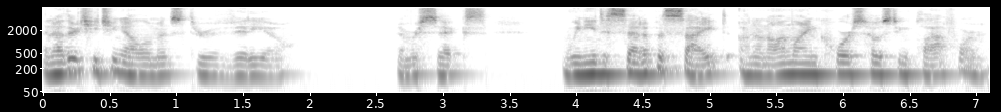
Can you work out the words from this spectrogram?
and other teaching elements through video. Number six, we need to set up a site on an online course hosting platform.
